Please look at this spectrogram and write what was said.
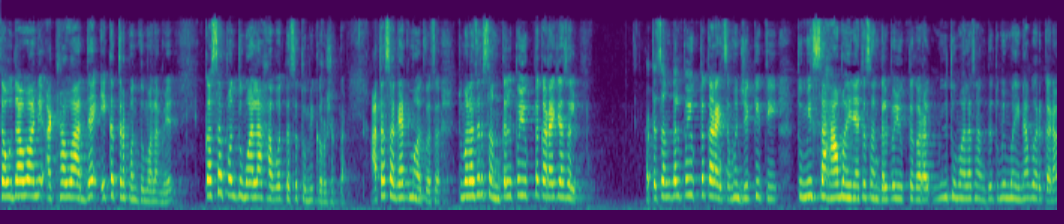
चौदावा आणि अठरावा अध्याय एकत्र पण तुम्हाला मिळेल. कसं पण तुम्हाला हवं तसं तुम्ही करू शकता. आता सगळ्यात महत्त्वाचं तुम्हाला जर संकल्पयुक्त करायचे असेल आता संकल्पयुक्त करायचं म्हणजे किती? तुम्ही सहा महिन्याचा संकल्पयुक्त कराल. मी तुम्हाला सांगते तुम्ही महिनाभर करा.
